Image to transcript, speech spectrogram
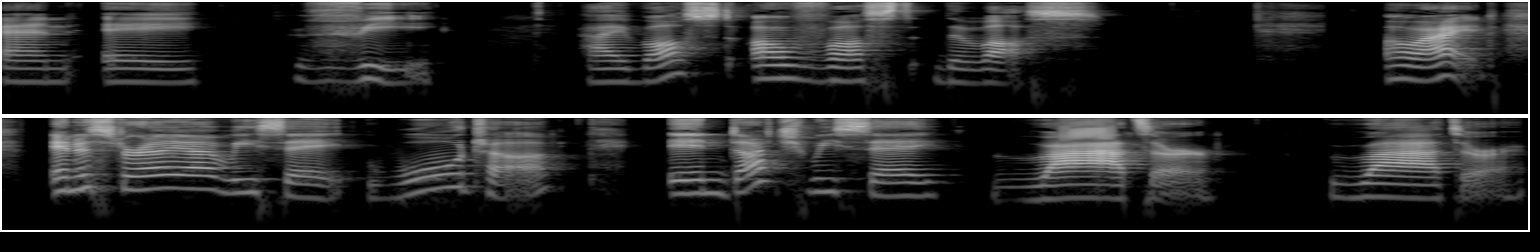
and a V. Hij wast alvast de was. All right. In Australia, we say water. In Dutch, we say water. Water.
